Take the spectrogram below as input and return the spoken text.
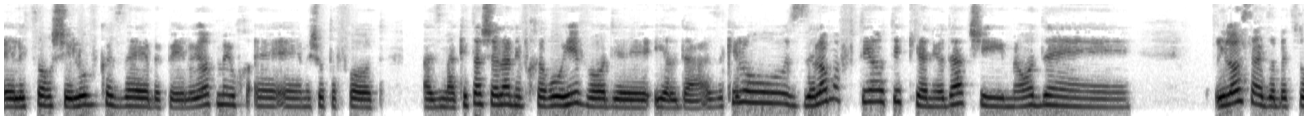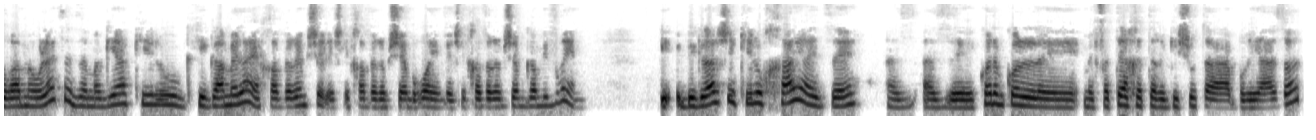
אה, ליצור שילוב כזה בפעילויות מיוח... אה, אה, משותפות. אז מהכיתה שלה נבחרו היא ועוד אה, ילדה. אז זה כאילו, זה לא מפתיע אותי, כי אני יודעת שהיא מאוד... אה, היא לא עושה את זה בצורה מאולצת, זה מגיע כאילו, כי גם אליי, החברים שלי, יש לי חברים שהם רואים ויש לי חברים שהם גם עיוורים. בגלל שהיא כאילו חיה את זה, אז, אז אה, קודם כל מפתח את הרגישות הבריאה הזאת,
